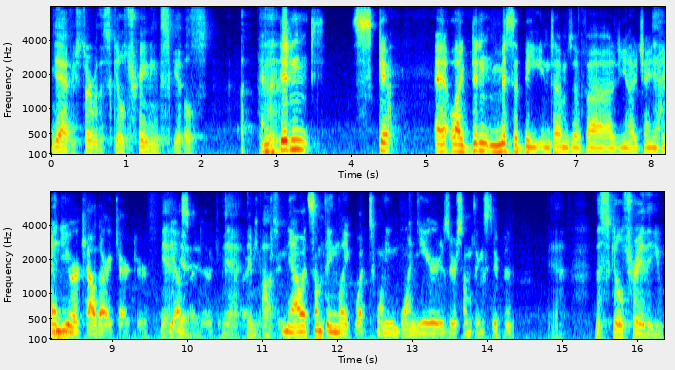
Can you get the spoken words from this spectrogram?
Yeah, if you start with the skill training skills. and didn't skip, uh, like didn't miss a beat in terms of uh, you know changing. And you're a Caldari character. Yeah. Yeah. I did a Yeah, Caldari character. impossible. Now it's something like, what, 21 years or something stupid? The skill tree that you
